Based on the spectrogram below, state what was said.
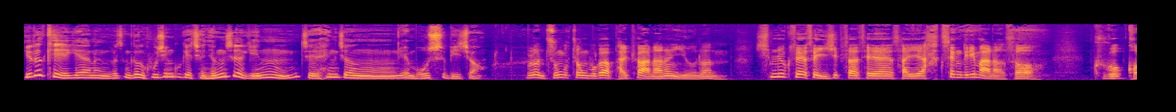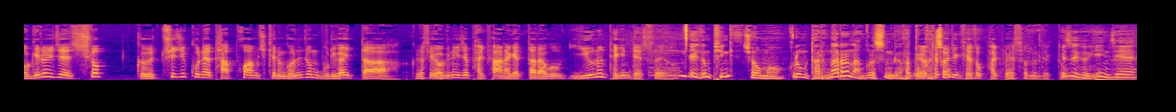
이렇게 얘기하는 것은 그 후진국의 전형적인 이제 행정의 모습이죠. 물론 중국 정부가 발표 안 하는 이유는 16세에서 24세 사이에 학생들이 많아서 그거 거기를 이제 실업 그 취직군에 다 포함시키는 거는 좀 무리가 있다. 그래서 여기는 이제 발표 안 하겠다라고 이유는 되긴 됐어요. 네, 그건 핑계죠, 뭐. 그럼 다른 나라는 안 그렇습니까? 여태까지 계속 발표했었는데 또. 그래서 그게 이제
